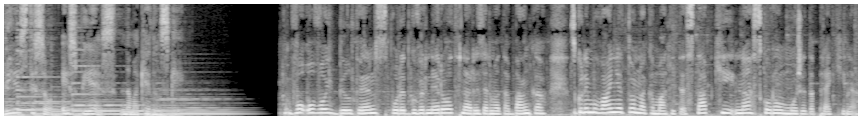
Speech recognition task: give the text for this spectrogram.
Вие сте со SPS на Македонски. Во овој билтен, според гувернерот на Резервната банка, зголемувањето на каматните стапки наскоро може да прекине.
